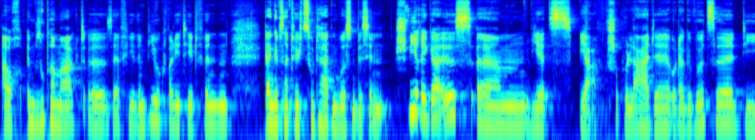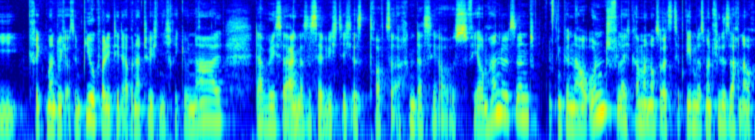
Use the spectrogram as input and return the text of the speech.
auch im Supermarkt äh, sehr viel in Bioqualität finden. Dann gibt es natürlich Zutaten, wo es ein bisschen schwieriger ist, ähm, wie jetzt ja, Schokolade oder Gewürze. Die kriegt man durchaus in Bioqualität, aber natürlich nicht regional. Da würde ich sagen, dass es sehr wichtig ist, darauf zu achten, dass sie aus fairem Handel sind. Genau, und vielleicht kann man noch so als Tipp geben, dass man viele Sachen auch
